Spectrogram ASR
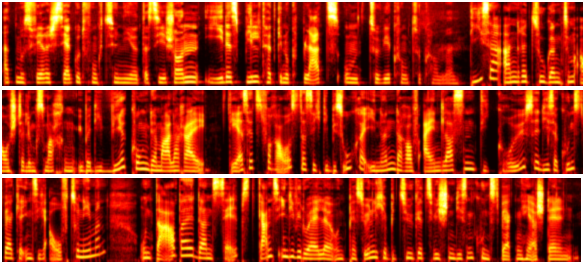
atmosphärisch sehr gut funktioniert, dass sie schon jedes Bild hat genug Platz, um zur Wirkung zu kommen. Dieser andere Zugang zum Ausstellungsmachen über die Wirkung der Malerei, der setzt voraus, dass sich die BesucherInnen darauf einlassen, die Größe dieser Kunstwerke in sich aufzunehmen und dabei dann selbst ganz individuelle und persönliche Bezüge zwischen diesen Kunstwerken herstellen.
